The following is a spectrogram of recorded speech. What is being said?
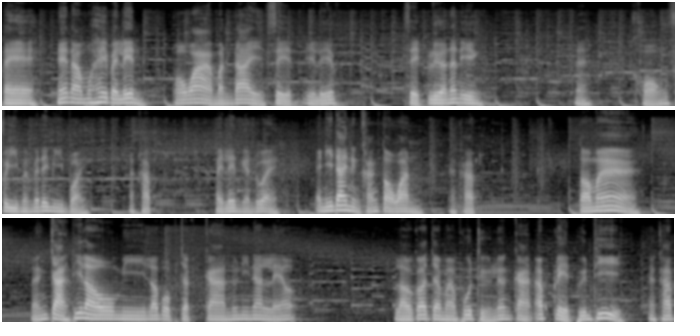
แต่แนะนำว่าให้ไปเล่น เพราะว่ามันได้เศษเอเลฟเศษเกลือนั่นเองนะของฟรีมันไม่ได้มีบ่อยนะครับ ไปเล่นกันด้วย อันนี้ได้หนึ่งครั้งต่อวันนะครับ ต่อมาหลังจากที่เรามีระบบจัดการนู่นนี่นั่นแล้ว เราก็จะมาพูดถึงเรื่องการอัปเกรดพื้นที่นะครับ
